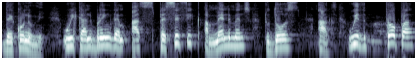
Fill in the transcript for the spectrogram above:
the economy, we can bring them as specific amendments to those acts with proper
